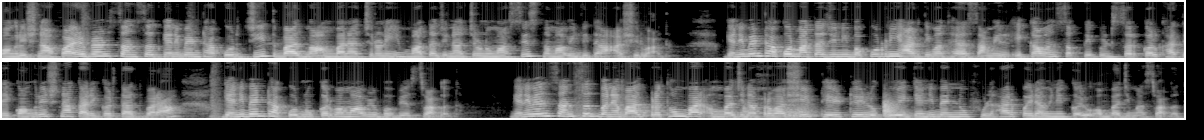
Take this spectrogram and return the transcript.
કોંગ્રેસના ફાયર બ્રાન્ડ સાંસદ ગેનીબેન ઠાકોર જીત બાદમાં અંબાના ચરણે માતાજીના ચરણોમાં શીશ નમાવી લીધા આશીર્વાદ. ગેનીબેન ઠાકોર માતાજીની બપોરની આરતીમાં થયા સામેલ એકાવન શક્તિપીઠ સર્કલ ખાતે કોંગ્રેસના કાર્યકર્તા દ્વારા ગેનીબેન ઠાકોરનું કરવામાં આવ્યું ભવ્ય સ્વાગત. ગેનીબેન સાંસદ બન્યા બાદ પ્રથમવાર અંબાજીના પ્રવાસે ઠેર ઠેર લોકોએ ગેનીબેનનું ફુલહાર પહેરાવીને કર્યું અંબાજીમાં સ્વાગત.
